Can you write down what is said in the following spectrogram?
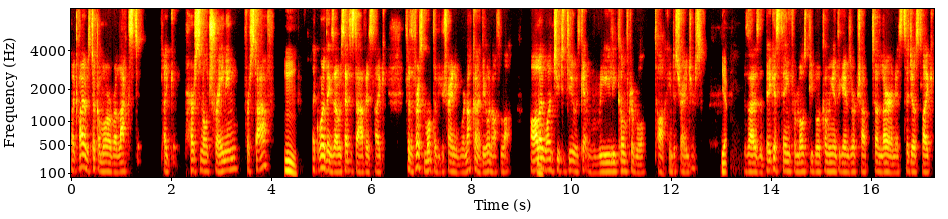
Like I always took a more relaxed, like personal training for staff. Mm. Like one of the things I always said to staff is like, for the first month of your training, we're not going to do an awful lot. All I Mm. want you to do is get really comfortable talking to strangers. Yep. Because that is the biggest thing for most people coming into Games Workshop to learn is to just like,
